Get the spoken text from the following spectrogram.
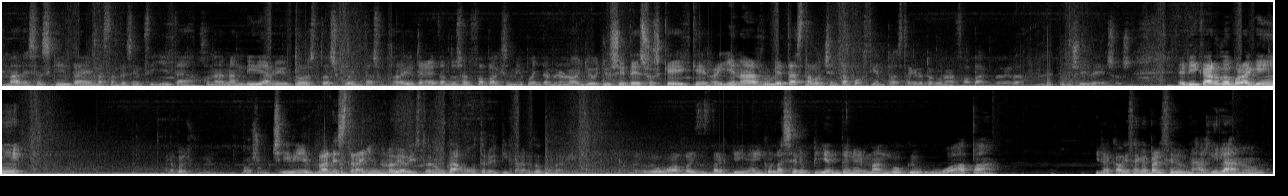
vale, esa skin también bastante sencillita. Joder, una envidia abrir todas estas cuentas. Ojalá yo tener tantos alpha packs en mi cuenta, pero no, yo, yo soy de esos que, que rellena la ruleta hasta el 80% hasta que le toque un alpha pack, de verdad. Yo soy de esos. Epicardo por aquí. Bueno, pues, pues un chibi, plan extraño, no lo había visto nunca. Otro Epicardo por aquí, madre mía. Pero qué guapa es esta aquí, ahí con la serpiente en el mango, qué guapa. Y la cabeza que parece de un águila, ¿no?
